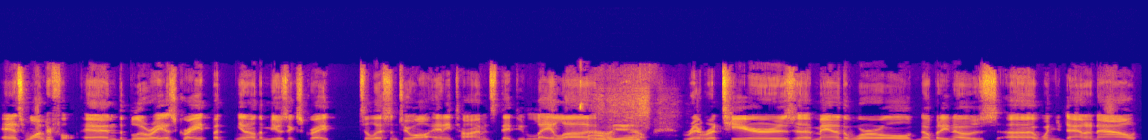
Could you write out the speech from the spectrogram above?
and it's wonderful. And the Blu-ray is great, but you know the music's great to listen to all anytime. It's they do Layla, oh yeah, you know, River of Tears, uh, Man of the World, Nobody Knows uh, When You're Down and Out,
